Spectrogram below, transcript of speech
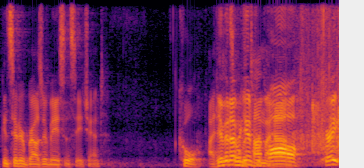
consider Browserbase and Stagehand. Cool. I Give it up again for Paul. Great.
